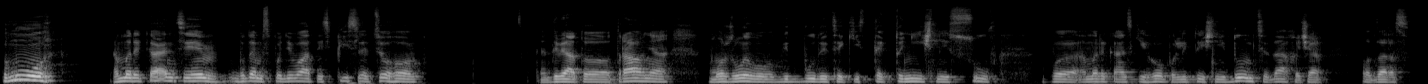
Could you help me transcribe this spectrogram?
Тому американці, будемо сподіватись, після цього 9 травня, можливо, відбудеться якийсь тектонічний сув в американській геополітичній думці. Да? Хоча от зараз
